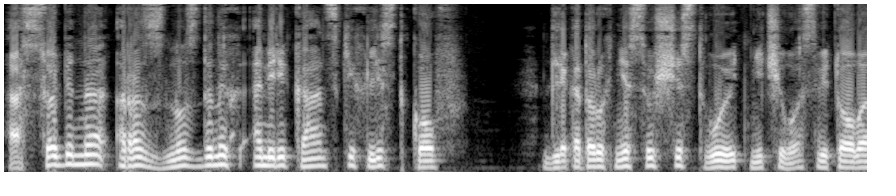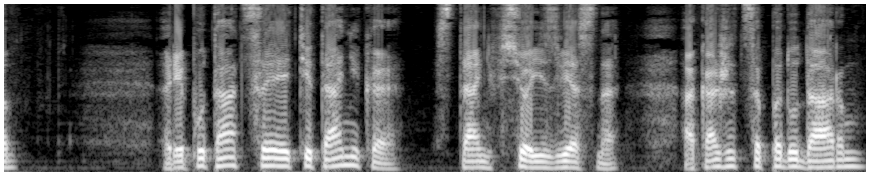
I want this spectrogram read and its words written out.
Особенно разнозданных американских листков, для которых не существует ничего святого. Репутация «Титаника», стань все известно, окажется под ударом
